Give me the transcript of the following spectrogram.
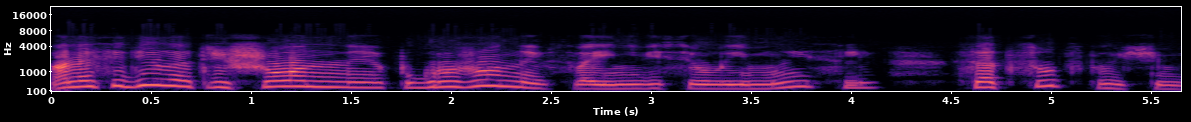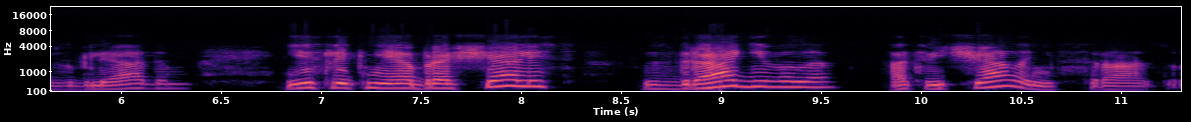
она сидела отрешенная, погруженная в свои невеселые мысли, с отсутствующим взглядом. Если к ней обращались, вздрагивала, отвечала не сразу.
